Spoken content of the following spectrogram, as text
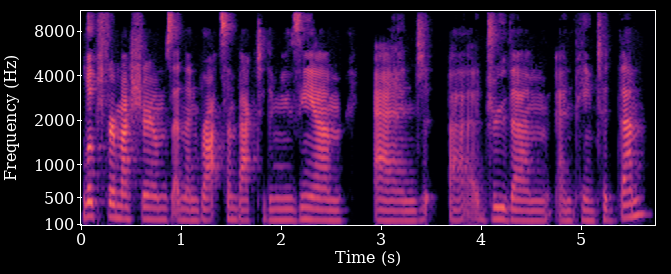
looked for mushrooms, and then brought some back to the museum and uh, drew them and painted them.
